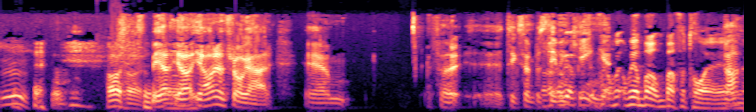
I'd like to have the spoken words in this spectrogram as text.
Mm, mm. hör, hör. Jag, jag, jag, har en fråga här. Um, för eh, till exempel Stephen King. Om jag bara, bara får ta ja.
